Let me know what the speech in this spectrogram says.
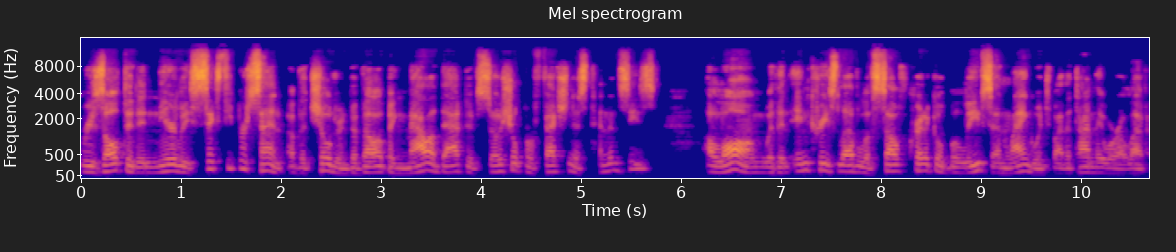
resulted in nearly 60% of the children developing maladaptive social perfectionist tendencies, along with an increased level of self critical beliefs and language by the time they were 11.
